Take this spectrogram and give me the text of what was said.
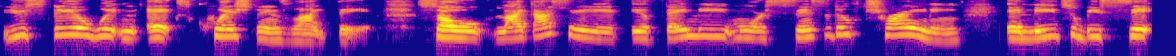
you still wouldn't ask questions like that. So, like I said, if they need more sensitive training and need to be sit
